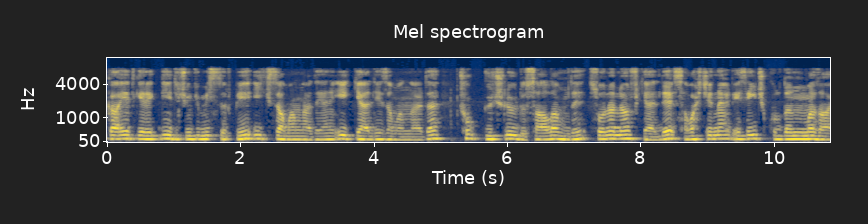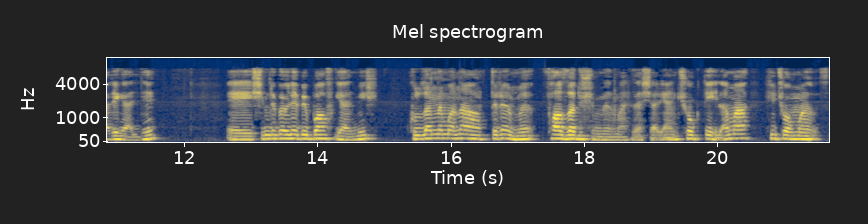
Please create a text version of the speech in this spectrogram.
gayet gerekliydi çünkü Mr. P ilk zamanlarda yani ilk geldiği zamanlarda çok güçlüydü, sağlamdı. Sonra nerf geldi. Savaşçı neredeyse hiç kullanılmaz hale geldi. Ee, şimdi böyle bir buff gelmiş. Kullanımını arttırır mı? Fazla düşünmüyorum arkadaşlar. Yani çok değil ama hiç olmaz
